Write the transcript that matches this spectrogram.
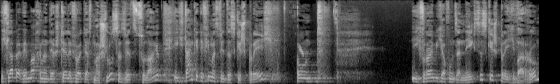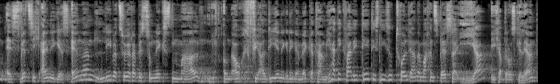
ich glaube, wir machen an der Stelle für heute erstmal Schluss, das wird zu lange. Ich danke dir vielmals für das Gespräch und ich freue mich auf unser nächstes Gespräch. Warum? Es wird sich einiges ändern, lieber Zuhörer, bis zum nächsten Mal. Und auch für all diejenigen, die gemeckert haben, ja, die Qualität ist nie so toll, die anderen machen es besser. Ja, ich habe daraus gelernt.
